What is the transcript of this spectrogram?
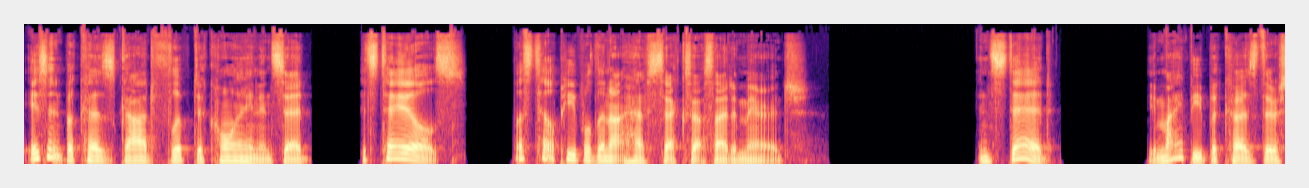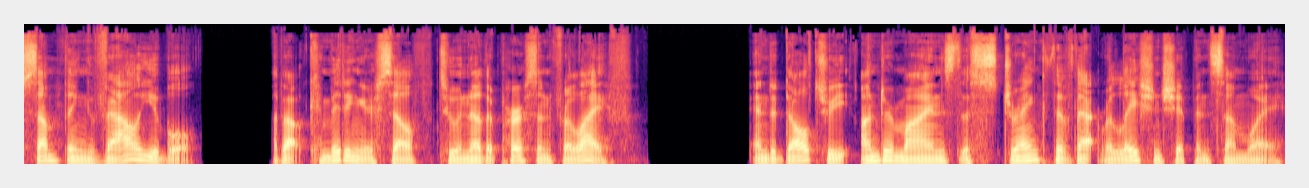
isn't because God flipped a coin and said, It's tails. Let's tell people to not have sex outside of marriage. Instead, it might be because there's something valuable about committing yourself to another person for life. And adultery undermines the strength of that relationship in some way.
